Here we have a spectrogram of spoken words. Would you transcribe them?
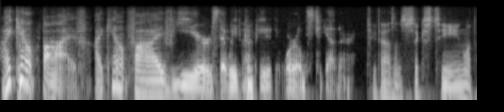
I count five. I count five years that we've competed at Worlds together. 2016 with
